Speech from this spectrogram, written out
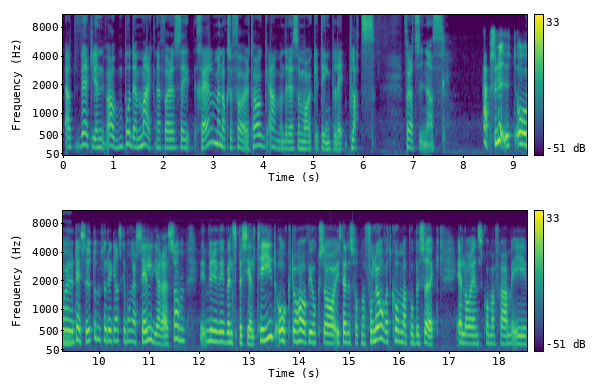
att verkligen ja, både marknadsföra sig själv men också företag använder det som marketingplats för att synas? Absolut och mm. dessutom så är det ganska många säljare som det är en väldigt speciell tid och då har vi också istället för att man får lov att komma på besök eller ens komma fram i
